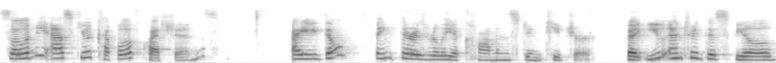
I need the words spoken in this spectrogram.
so let me ask you a couple of questions. I don't think there is really a common student teacher, but you entered this field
